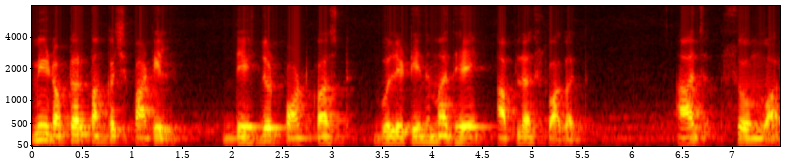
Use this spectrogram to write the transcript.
मी डॉक्टर पंकज पाटील देशदूत पॉडकास्ट बुलेटिनमध्ये आपलं स्वागत. आज सोमवार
